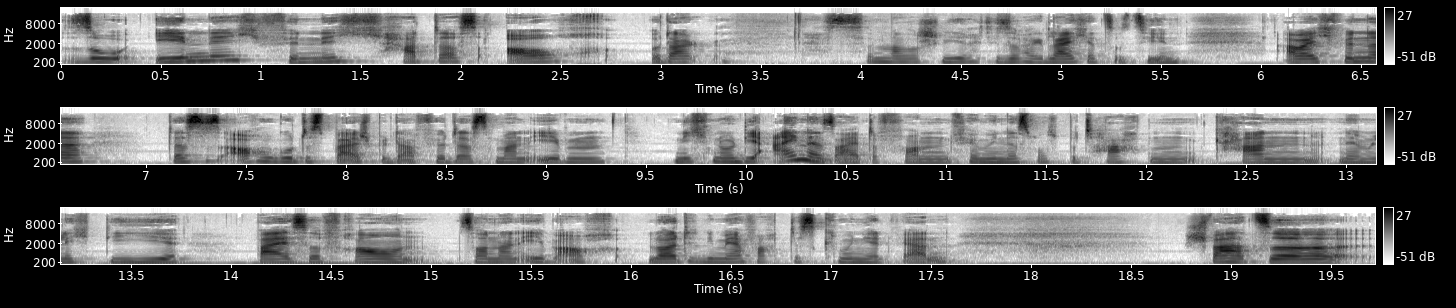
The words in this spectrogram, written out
so ähnlich, finde ich, hat das auch, oder immer so schwierig, diese Vergleiche zu ziehen. Aber ich finde, das ist auch ein gutes Beispiel dafür, dass man eben nicht nur die eine Seite von Feminismus betrachten kann, nämlich die weiße Frauen, sondern eben auch Leute, die mehrfach diskriminiert werden. Schwarze,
